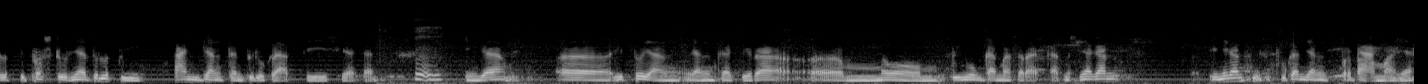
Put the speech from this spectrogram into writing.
lebih prosedurnya itu lebih panjang dan birokratis ya kan? Hingga uh, itu yang yang saya kira uh, membingungkan masyarakat. Mestinya kan ini kan bukan yang pertama ya.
